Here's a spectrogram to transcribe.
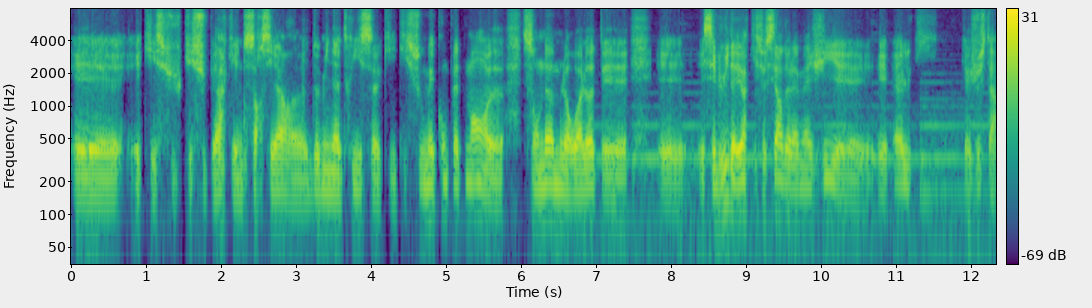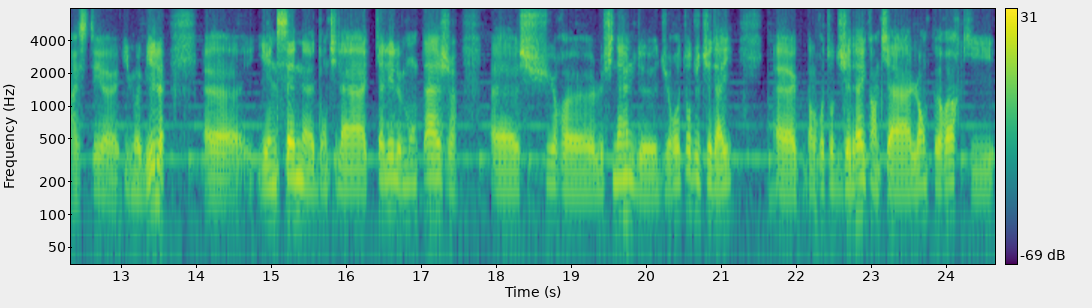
et, et qui, est, qui, est, super, qui est une sorcière euh, dominatrice qui, qui, soumet complètement euh, son homme, le roi Lot, et, et, et c'est lui d'ailleurs qui se sert de la magie et, elle qui, qui, a juste à rester euh, immobile. Euh, il y a une scène dont il a calé le montage sur le final du Retour du Jedi. dans le Retour du Jedi, quand il y a l'empereur qui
